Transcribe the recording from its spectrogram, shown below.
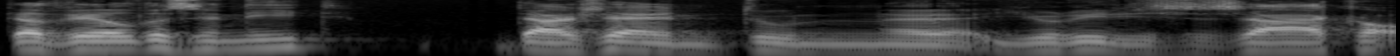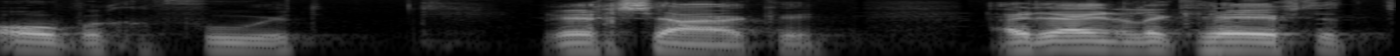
Dat wilden ze niet. Daar zijn toen juridische zaken over gevoerd, rechtszaken. Uiteindelijk heeft het,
